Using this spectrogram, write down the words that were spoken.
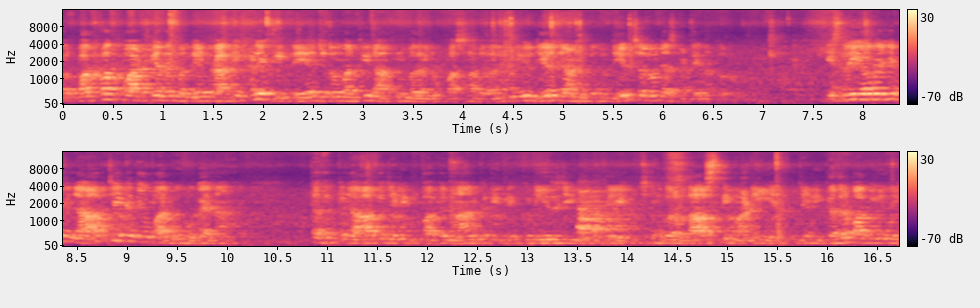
ਔਰ ਵੱਖ-ਵੱਖ ਪਾਰਟੀਆਂ ਦੇ ਬੰਦੇ ਡਰਾ ਕੇ ਖੜੇ ਕੀਤੇ ਆ, ਜਦੋਂ ਮਰਜ਼ੀ ਰਾਤ ਨੂੰ ਬਦਲ ਨੂੰ ਪਾਸਾ ਬਦਲ ਨੂੰ ਇਹ ਜੇਲ੍ਹ ਜਾਣ ਨੂੰ ਜੇਲ੍ਹ ਚਲੋ ਜਾਂ ਸਾਡੇ ਨਾਲ ਤੁਰੋ। ਇਸ ਲਈ ਔਰ ਜੇ ਪੰਜਾਬ 'ਚ ਇੱਕ ਦਿਓ ਭਾਰੂ ਹੋ ਗਿਆ ਨਾ ਤਾਂ ਫਿਰ ਪੰਜਾਬ ਜਿਹੜੀ ਬਾਬੇ ਨਾਨਕ ਦੀ ਤੇ ਕੁਨੀਰ ਜੀ ਤੇ ਸ੍ਰੀ ਗੁਰੂ ਦੀ ਬਾਣੀ ਹੈ, ਜਿਹੜੀ ਗਦਰ ਬਾਬੀ ਦੀ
